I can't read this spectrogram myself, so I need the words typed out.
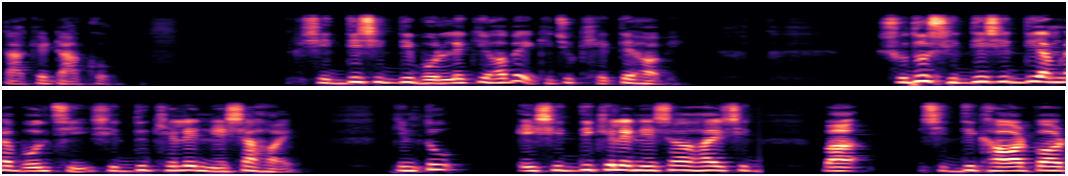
তাকে ডাকো। সিদ্ধি সিদ্ধি বললে কি হবে? কিছু খেতে হবে। শুধু সিদ্ধি সিদ্ধি আমরা বলছি, সিদ্ধি খেলে নেশা হয়। কিন্তু এই সিদ্ধি খেলে নেশা হয় বা সিদ্ধি খাওয়ার পর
